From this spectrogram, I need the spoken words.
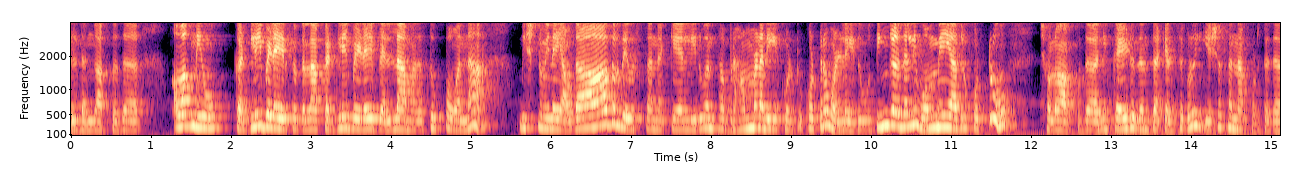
ಇಲ್ದಂಗೆ ಆಗ್ತದೆ. ಅವಾಗ ನೀವು ಕಡ್ಲಿ ಬೇಳೆ ಇರ್ತದಲ್ಲ ಕಡ್ಲಿಬೇಳೆ ಬೆಲ್ಲ ಮತ್ತು ತುಪ್ಪವನ್ನು ವಿಷ್ಣುವಿನ ಯಾವುದಾದ್ರೂ ದೇವಸ್ಥಾನಕ್ಕೆ ಅಲ್ಲಿರುವಂಥ ಬ್ರಾಹ್ಮಣರಿಗೆ ಕೊಟ್ಟು ಕೊಟ್ಟರೆ ಒಳ್ಳೆಯದು. ತಿಂಗಳಲ್ಲಿ ಒಮ್ಮೆಯಾದರೂ ಕೊಟ್ಟರು ಚಲೋ ಆಗ್ತದೆ. ನೀವು ಕೈ ಹಿಡಿದಂಥ ಕೆಲಸಗಳು ಯಶಸ್ಸನ್ನು ಕೊಡ್ತದೆ.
